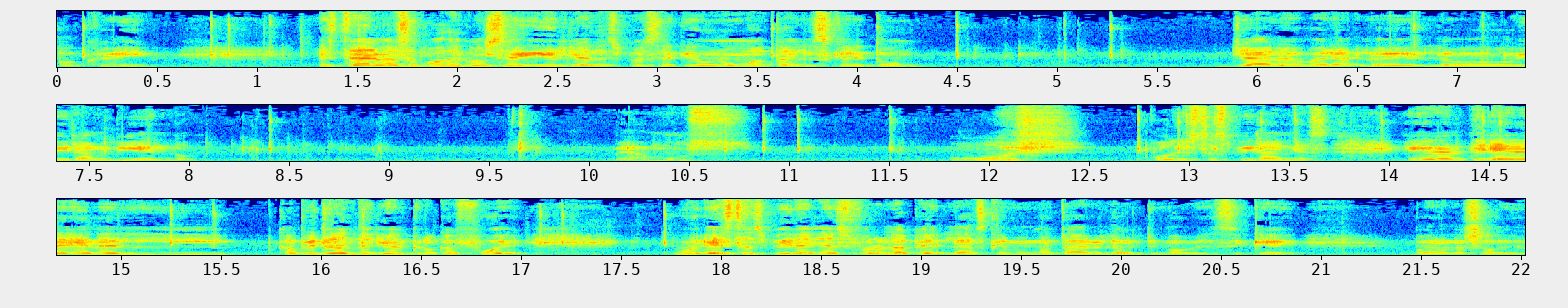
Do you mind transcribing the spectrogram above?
Ok. Esta arma se puede conseguir ya después de que uno mata el esqueletón. Ya lo, lo, irán viendo. Veamos. Uy, odio estas pirañas. En el, capítulo anterior creo que fue. Estas pirañas fueron que, las que me mataron la última vez, así que, bueno, las odio.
